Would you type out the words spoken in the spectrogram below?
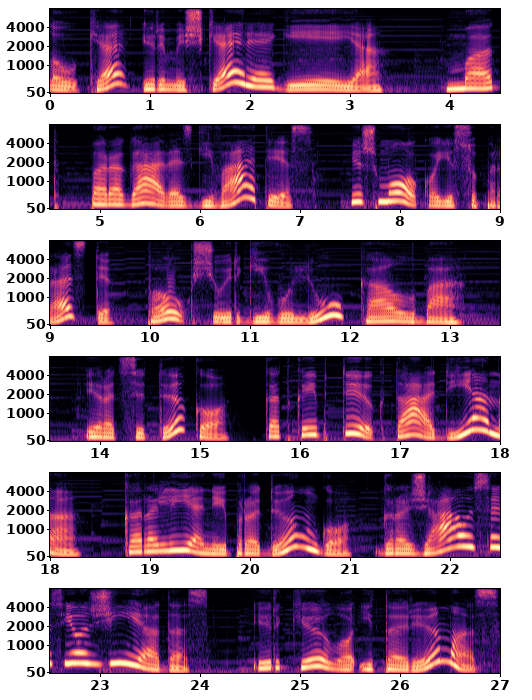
laukia ir miške regėja. Mat, paragavęs gyvatės, išmoko jį suprasti paukščių ir gyvulių kalbą. Ir atsitiko, kad kaip tik tą dieną karalieniai pradingo gražiausias jos žiedas ir kilo įtarimas,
